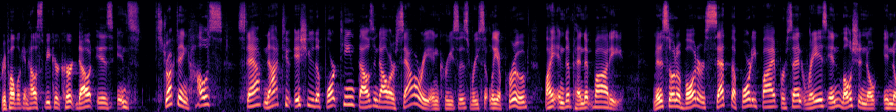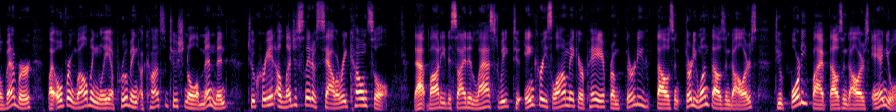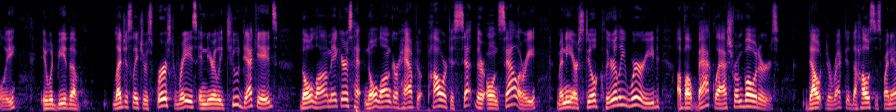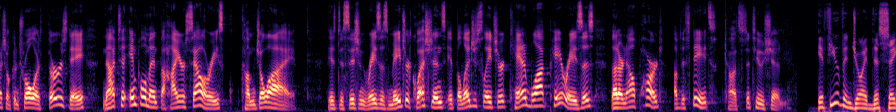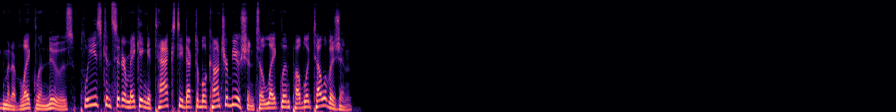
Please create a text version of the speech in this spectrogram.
Republican House Speaker Kurt Daudt is instructing House staff not to issue the $14,000 salary increases recently approved by independent body. Minnesota voters set the 45% raise in motion no in November by overwhelmingly approving a constitutional amendment to create a legislative salary council. That body decided last week to increase lawmaker pay from $30,000, $31,000 to $45,000 annually. It would be the legislature's first raise in nearly two decades. Though lawmakers no longer have the power to set their own salary, many are still clearly worried about backlash from voters. Daudt directed the House's financial controller Thursday not to implement the higher salaries come July. His decision raises major questions if the legislature can block pay raises that are now part of the state's constitution. If you've enjoyed this segment of Lakeland News, please consider making a tax-deductible contribution to Lakeland Public Television.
